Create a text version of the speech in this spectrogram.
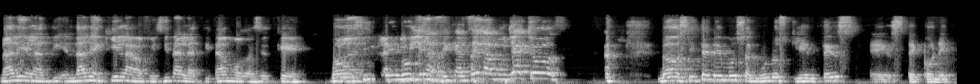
nadie, en la ti- nadie aquí en la oficina le atinamos, así es que No, la, sí la tengo- se cancela, muchachos. No, sí tenemos algunos clientes este, con, eh,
